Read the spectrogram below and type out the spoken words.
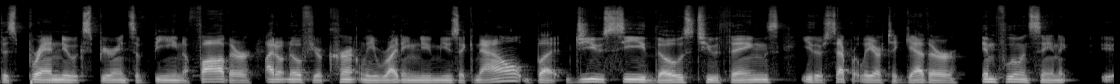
this brand new experience of being a father. I don't know if you're currently writing new music now, but do you see those two things either separately or together influencing? Eh,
